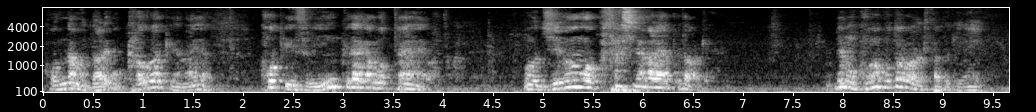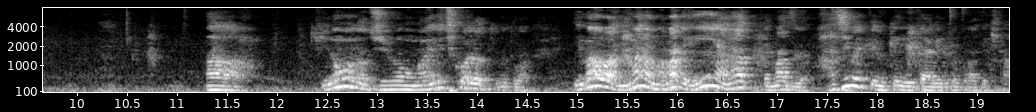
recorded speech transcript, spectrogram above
こんなもん誰も買うわけがないやコピーするインク代がもったいないわもう自分を腐しながらやってたわけ。でもこの言葉が来た時にああ昨日の自分を毎日超えろってことは今は今のままでいいんやなってまず初めて受け入れてあげることができた。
